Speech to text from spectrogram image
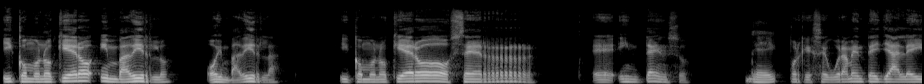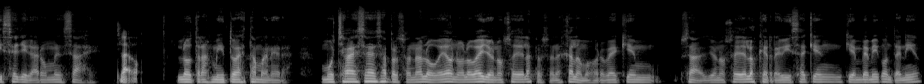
y como no quiero invadirlo o invadirla, y como no quiero ser eh, intenso, porque seguramente ya le hice llegar un mensaje, claro. lo transmito de esta manera. Muchas veces esa persona lo ve o no lo ve. Yo no soy de las personas que a lo mejor ve quién, o sea, yo no soy de los que revisa quién, quién ve mi contenido.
